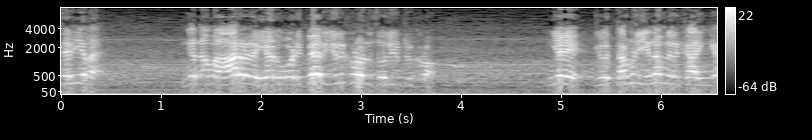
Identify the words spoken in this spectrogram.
தெரியல. இங்க நம்ம ஆறரை ஏழு கோடி பேர் இருக்கிறோம்னு சொல்லிட்டு இருக்கிறோம். இங்க தமிழ் இனம் இருக்கா இங்க?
